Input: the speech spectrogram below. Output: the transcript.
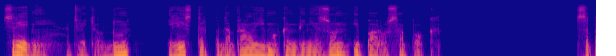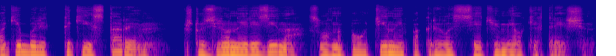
«Средний», — ответил Дун Листер подобрал ему комбинезон и пару сапог. Сапоги были такие старые, что зеленая резина, словно паутиной, покрылась сетью мелких трещин.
